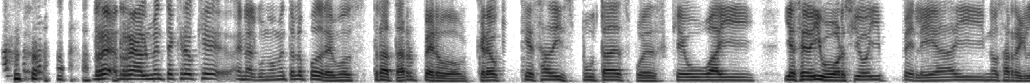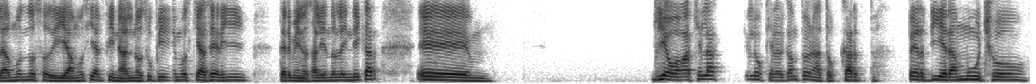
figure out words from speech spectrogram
realmente creo que en algún momento lo podremos tratar, pero creo que esa disputa después que hubo ahí y ese divorcio y pelea y nos arreglamos, nos odiamos y al final no supimos qué hacer y terminó saliendo la indicar, eh, llevó a que lo que era el campeonato CART perdiera mucho,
